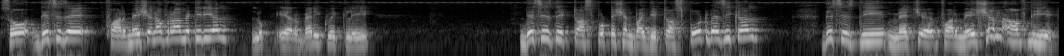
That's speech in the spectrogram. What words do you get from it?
So this is a formation of raw material. Look here very quickly. This is the transportation by the transport vesicle. This is the uh, formation of the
